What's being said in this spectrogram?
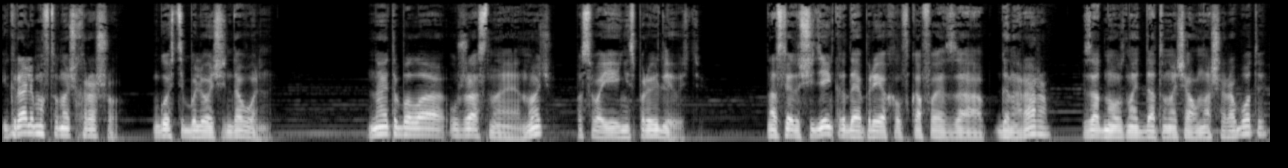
Играли мы в ту ночь хорошо, гости были очень довольны. Но это была ужасная ночь по своей несправедливости. На следующий день, когда я приехал в кафе за гонораром, заодно узнать дату начала нашей работы,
